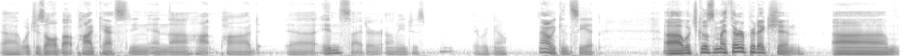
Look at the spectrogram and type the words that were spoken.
uh, which is all about podcasting and the Hot Pod uh, Insider. Let me just there we go. Now we can see it. Uh, which goes to my third prediction, um,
